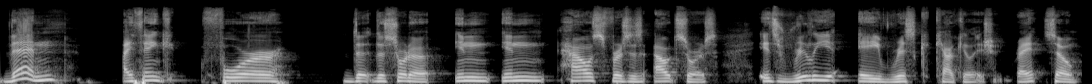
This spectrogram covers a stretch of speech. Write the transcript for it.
Then I think for the the sort of in in house versus outsource, it's really a risk calculation, right? So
